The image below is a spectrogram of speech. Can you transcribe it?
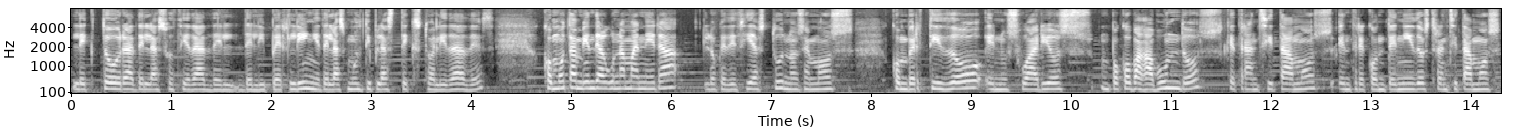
lectora de la sociedad del, del y de las múltiples textualidades, como también de alguna manera lo que decías tú, nos hemos convertido en usuarios un poco vagabundos que transitamos entre contenidos, transitamos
